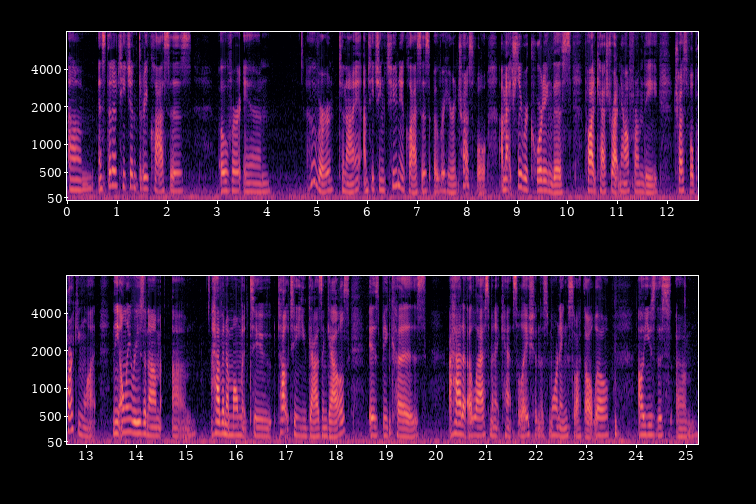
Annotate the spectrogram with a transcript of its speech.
um, instead of teaching three classes, over in Hoover tonight. I'm teaching two new classes over here in Trussville. I'm actually recording this podcast right now from the Trussville parking lot. And the only reason I'm um, having a moment to talk to you guys and gals is because I had a last minute cancellation this morning, so I thought, well, I'll use this um,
